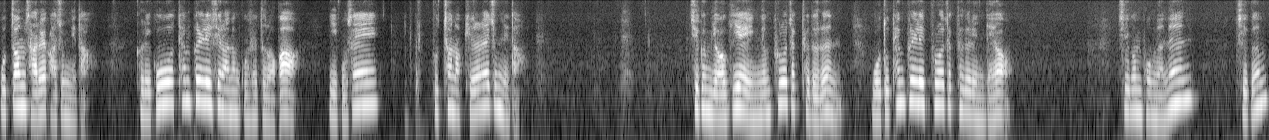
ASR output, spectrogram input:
5.4를 가줍니다. 그리고 템플릿이라는 곳에 들어가 이곳에 붙여넣기를 해줍니다. 지금 여기에 있는 프로젝트들은 모두 템플릿 프로젝트들인데요. 지금 보면은 지금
